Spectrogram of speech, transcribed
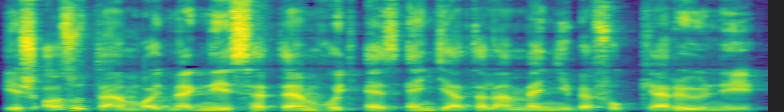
És azután majd megnézhetem, hogy ez egyáltalán mennyibe fog kerülni.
